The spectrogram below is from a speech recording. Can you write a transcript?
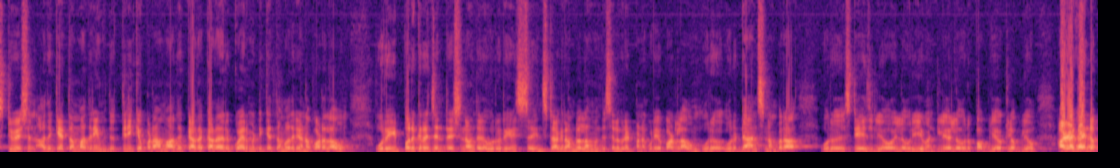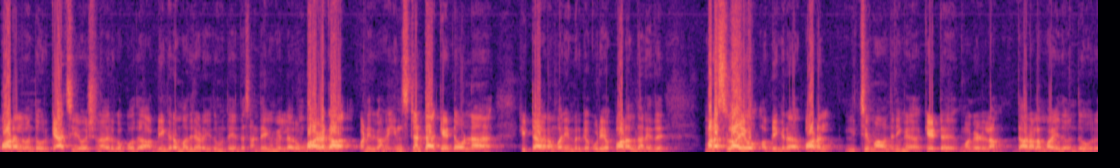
சுச்சுவேஷன் அதுக்கேற்ற மாதிரியும் இது திணிக்கப்படாமல் அது கதை கதை ரெக்குயர்மெண்ட்டுக்கு ஏற்ற மாதிரியான பாடலாகவும் ஒரு இப்போ இருக்கிற ஜென்ரேஷனை வந்து ஒரு ரீல்ஸ் இன்ஸ்டாகிராம்லலாம் வந்து செலிப்ரேட் பண்ணக்கூடிய பாடலாகவும் ஒரு ஒரு டான்ஸ் நம்பராக ஒரு ஸ்டேஜ்லேயோ இல்லை ஒரு ஈவெண்ட்லையோ இல்லை ஒரு பப்லையோ கிளப்லையோ அழகாக இந்த பாடல் வந்து ஒரு கேட்சி வெர்ஷனாக இருக்க போகுது அப்படிங்கிற மாதிரியான இது வந்து எந்த சந்தேகமும் இல்லை. ரொம்ப அழகாக பண்ணியிருக்காங்க. இன்ஸ்டண்ட்டாக கேட்ட உடனே ஹிட் ஆகிற மாதிரியும் இருக்கக்கூடிய பாடல் தான் இது. மனஸ்லாயோ அப்படிங்கிற பாடல். நிச்சயமாக வந்து நீங்கள் கேட்டு மகிழலாம். தாராளமாக இதை வந்து ஒரு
